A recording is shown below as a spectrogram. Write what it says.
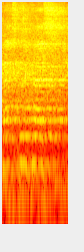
Thanks, Budapest.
